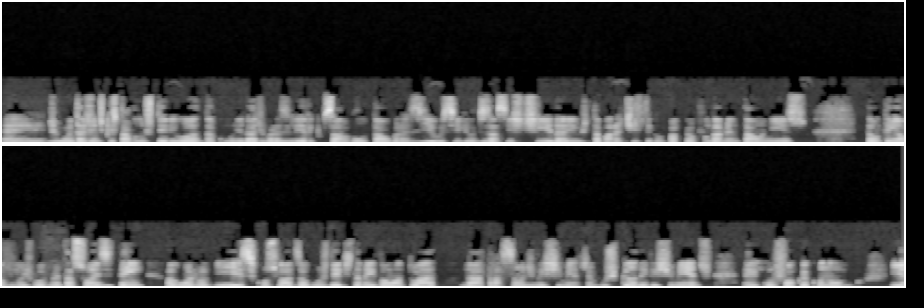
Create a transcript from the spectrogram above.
é, de muita gente que estava no exterior, da comunidade brasileira que precisava voltar ao Brasil e se viu desassistida, e o Itamaraty teve um papel fundamental nisso. Então tem algumas movimentações e tem algumas e esses consulados, alguns deles também vão atuar na atração de investimentos, né, buscando investimentos é, com foco econômico. E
